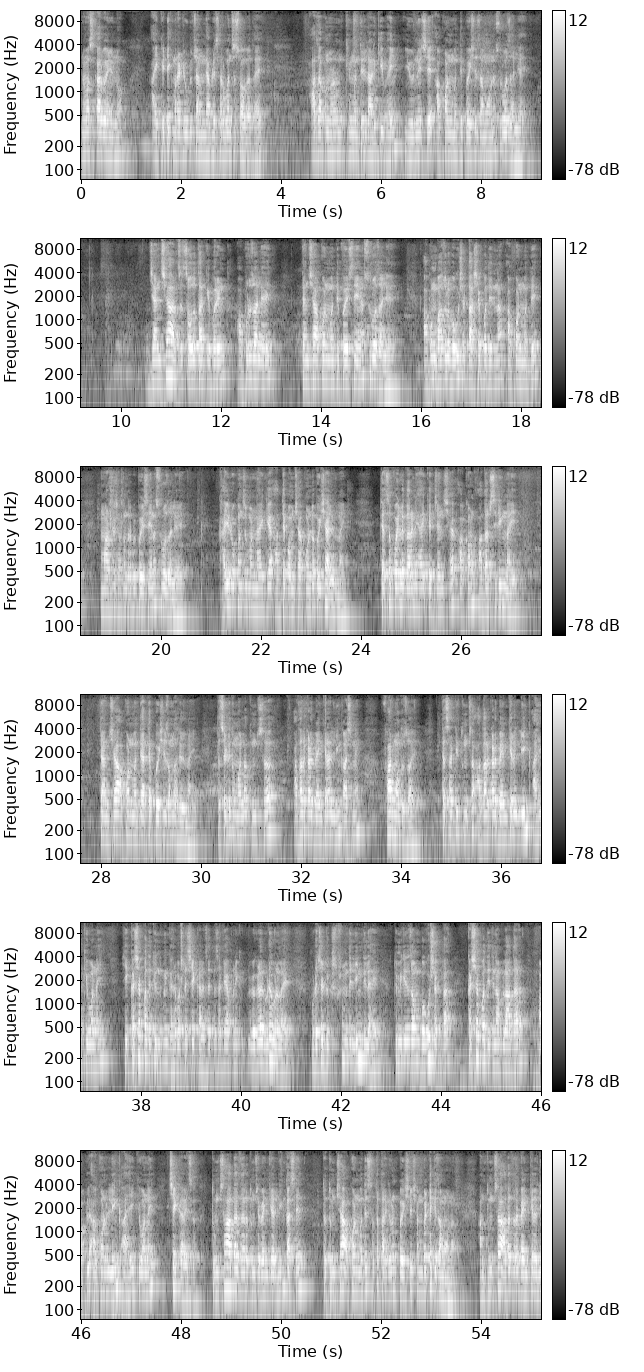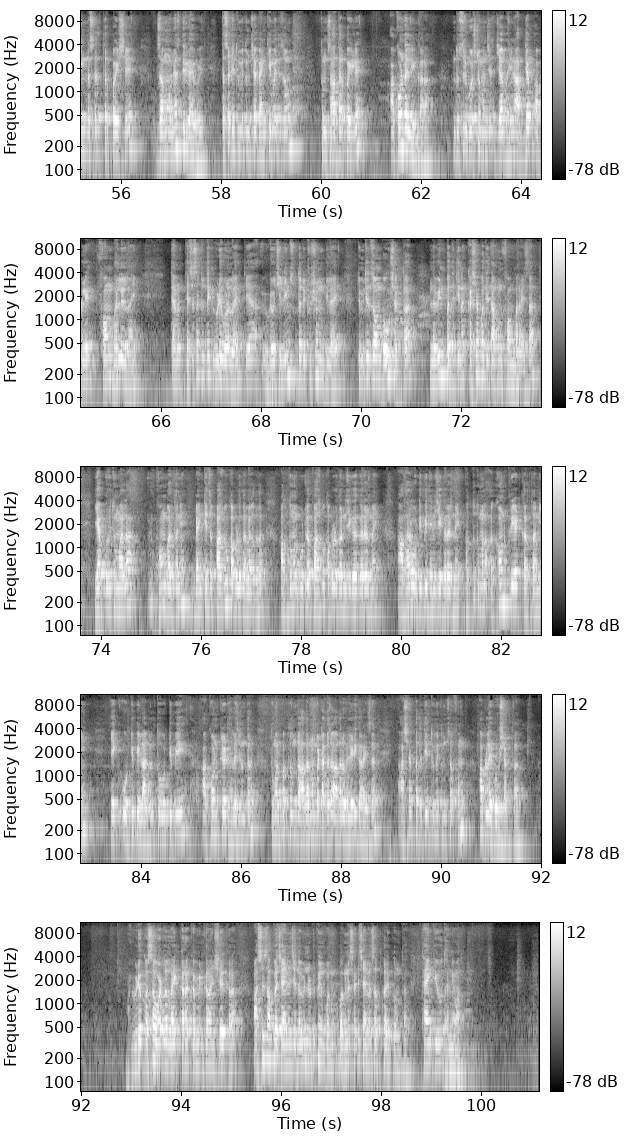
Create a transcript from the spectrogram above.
नमस्कार बहिणींनो आयकेटेक मराठी यूट्यूब चॅनलमध्ये आपले सर्वांचं स्वागत आहे. आज आपण म्हणून मुख्यमंत्री लाडकी बहीण योजनेचे अकाउंटमध्ये पैसे जमा होण्यास सुरुवात झाली आहे. ज्यांचे अर्ज चौदा तारखेपर्यंत अप्रूव्ह झाले आहेत त्यांच्या अकाउंटमध्ये पैसे येण्यास सुरुवात झाली आहे. आपण बाजूला बघू शकता अशा पद्धतीनं अकाउंटमध्ये महाराष्ट्र शासनातर्फे पैसे येणं सुरुवात झाले आहे. काही लोकांचं म्हणणं आहे की अद्याप आमच्या अकाउंटला पैसे आलेले नाही. त्याचं पहिलं कारण हे आहे की ज्यांचे अकाउंट आधार सिटिंग नाही त्यांच्या अकाउंटमध्ये आता पैसे जमा झालेले नाही. त्यासाठी तुम्हाला तुमचं आधार कार्ड बँकेला लिंक असणे फार महत्त्वाचं आहे. त्यासाठी तुमचं आधार कार्ड बँकेला लिंक आहे किंवा नाही हे कशा पद्धतीने तुम्ही घरबसल्या चेक करायचं आहे त्यासाठी आपण एक वेगळा व्हिडिओ बनवला आहे. व्हिडिओच्या डिस्क्रिप्शनमध्ये लिंक दिली आहे. तुम्ही तिथे जाऊन बघू शकता कशा पद्धतीनं आपला आधार आपल्या अकाउंट लिंक आहे किंवा नाही चेक करायचं. तुमचा आधार जर तुमच्या बँकेला लिंक असेल तर तुमच्या अकाउंटमध्ये सतरा तारखेपर्यंत पैसे शंभर टक्के जमा होणार. आणि तुमचा आधार जर बँकेला लिंक नसेल तर पैसे जमा होण्यास दीर्घायू होईल. त्यासाठी तुम्ही तुमच्या बँकेमध्ये जाऊन तुमचा आधार पहिले अकाउंटला लिंक करा. दुसरी गोष्ट म्हणजे ज्या बहिणीनं अद्याप आपले फॉर्म भरलेले नाही त्यानं त्याच्यासाठी एक व्हिडिओ बनवला आहे. त्या व्हिडिओची लिंकसुद्धा डिस्क्रिप्शनमध्ये दिली आहे तुम्ही तिथे जाऊन बघू शकता नवीन पद्धतीनं कशा पद्धतीनं आपण फॉर्म भरायचा. यापूर्वी तुम्हाला फॉर्म भरताना बँकेचं पासबुक अपलोड करावं लागत होतं. आता तुम्हाला कुठलं पासबुक अपलोड करण्याची गरज नाही. आधार ओ टी पी देण्याची गरज नाही. फक्त तुम्हाला अकाउंट क्रिएट करताना एक ओ टी पी लागेल. तो O T P account create झाल्याच्यानंतर तुम्हाला फक्त तुमचा आधार नंबर टाकायचा आधार व्हॅलिडी करायचं. अशा पद्धतीने तुम्ही तुमचा फॉर्म अप्लाय करू शकता. व्हिडिओ कसा वाटला लाईक करा कमेंट करा आणि शेअर करा. असेच आपल्या चॅनलचे नवीन नोटिफिकेशन बघ बघण्यासाठी चॅनल सबस्क्राईब करून टाका थँक्यू धन्यवाद.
